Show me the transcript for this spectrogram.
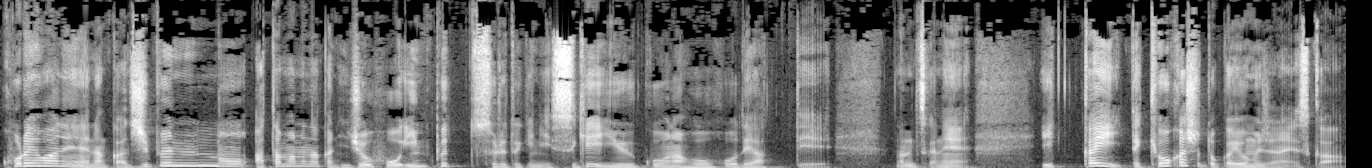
これはね、なんか自分の頭の中に情報をインプットするときにすげえ有効な方法であって、なんですかね、一回、教科書とか読むじゃないですか。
